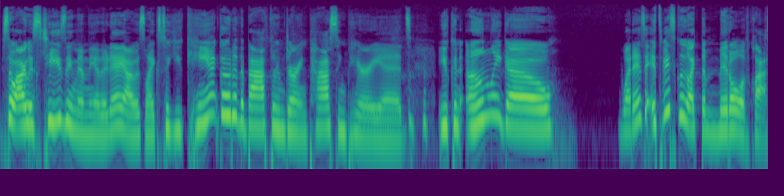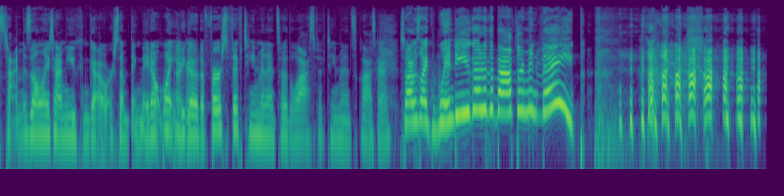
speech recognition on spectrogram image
So I was teasing them the other day. I was like, "So you can't go to the bathroom during passing periods. you can only go." What is it? It's basically like the middle of class time is the only time you can go or something. They don't want you to go the first 15 minutes or the last 15 minutes of class. Okay. So I was like, when do you go to the bathroom and vape?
